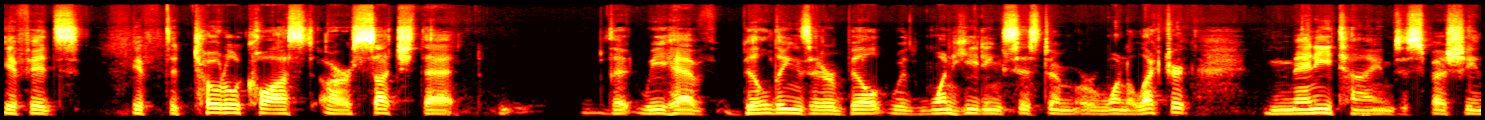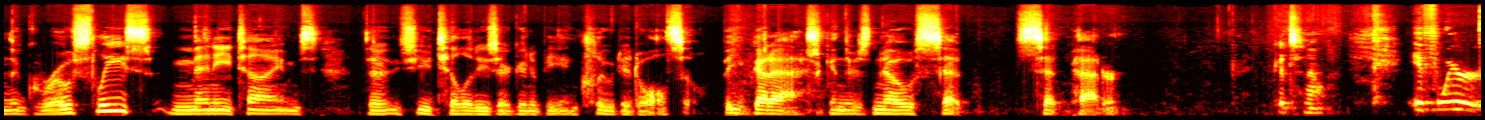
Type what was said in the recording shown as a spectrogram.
if it's if the total costs are such that that we have buildings that are built with one heating system or one electric many times especially in the gross lease many times those utilities are going to be included also but you've got to ask and there's no set set pattern good to know if we're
